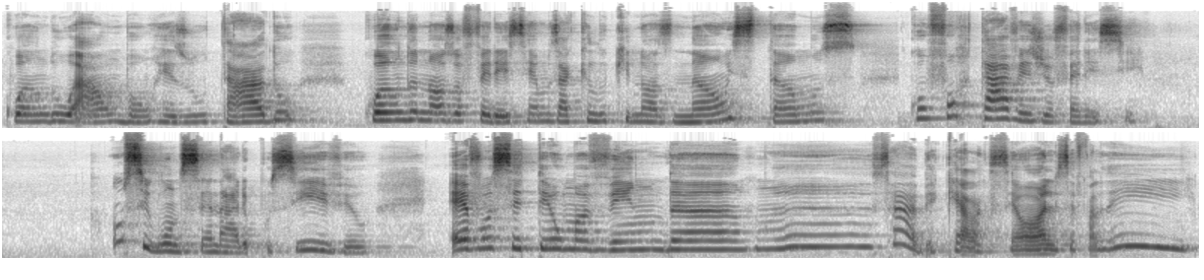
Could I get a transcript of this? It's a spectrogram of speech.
quando há um bom resultado, quando nós oferecemos aquilo que nós não estamos confortáveis de oferecer. Um segundo cenário possível é você ter uma venda, hum, sabe, aquela que você olha e você fala, Ih,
